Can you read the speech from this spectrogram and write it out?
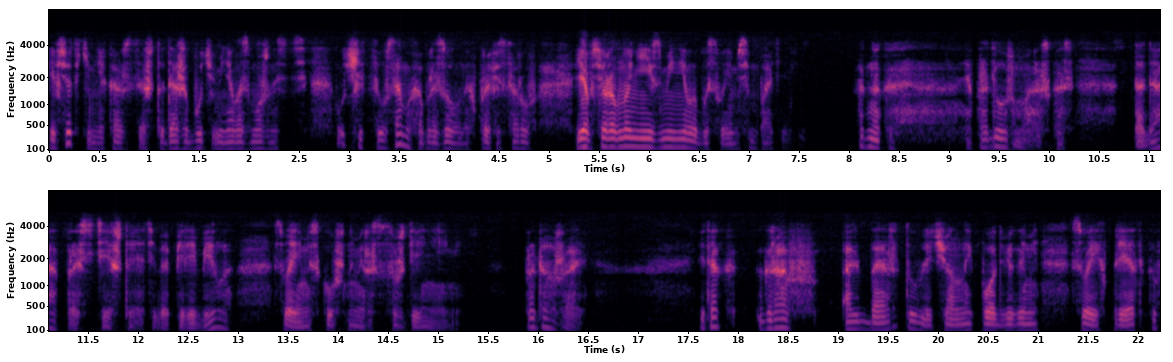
И все-таки мне кажется, что даже будь у меня возможность учиться у самых образованных профессоров, я все равно не изменила бы своим симпатиям. Однако я продолжу мой рассказ. Да-да, прости, что я тебя перебила своими скучными рассуждениями. Продолжай. Итак, граф Альберт, увлеченный подвигами своих предков,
